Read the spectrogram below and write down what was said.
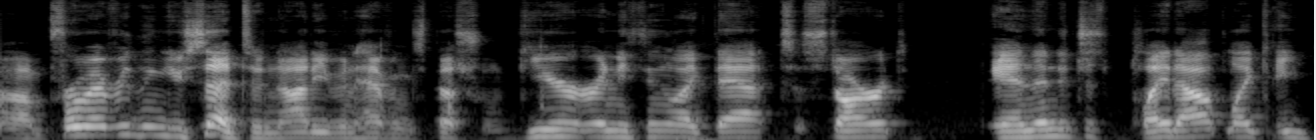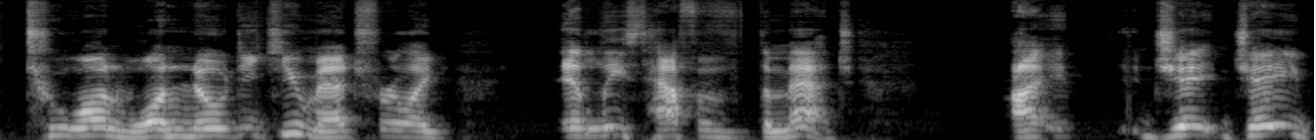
Um, from everything you said, to not even having special gear or anything like that to start. And then it just played out like a two on one no DQ match for like at least half of the match. I Jey Jey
